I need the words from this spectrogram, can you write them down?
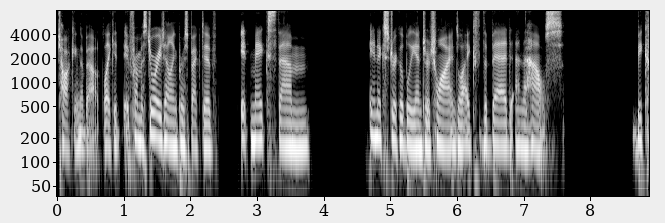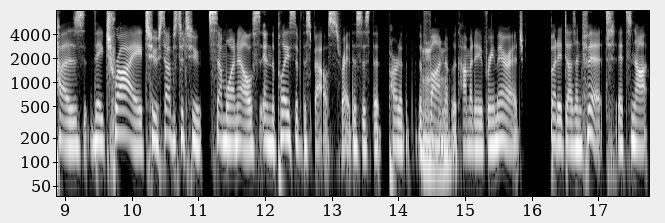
talking about. Like it, it- from a storytelling perspective, it makes them inextricably intertwined, like the bed and the house. Because they try to substitute someone else in the place of the spouse, right? This is the part of the, the fun Mhm. of the comedy of remarriage, but it doesn't fit. It's not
